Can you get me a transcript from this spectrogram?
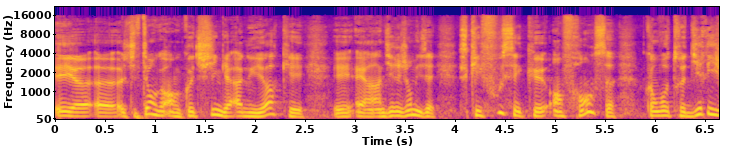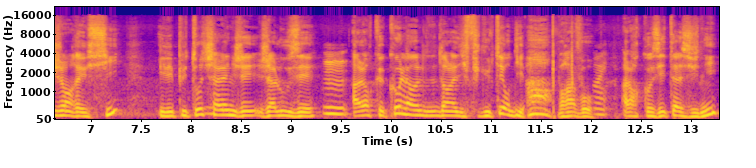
et euh, euh, j'étais en, coaching à New York et, et, un dirigeant me disait, ce qui est fou, c'est qu'en France, quand votre dirigeant réussit, il est plutôt challengé, jalousé. Mm. Alors que quand on est dans la difficulté, on dit oh, bravo. Alors qu'aux États-Unis,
